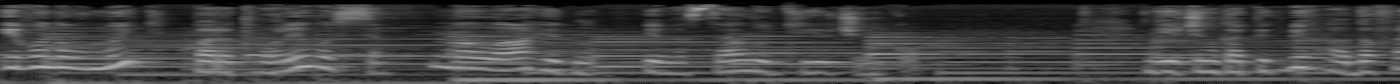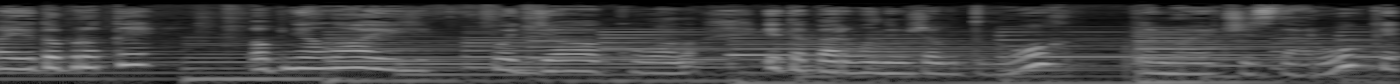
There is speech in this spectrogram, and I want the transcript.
І воно вмить перетворилося на лагідну і веселу дівчинку. Дівчинка підбігла до феї доброти, обняла її, подякувала, і тепер вони вже вдвох, тримаючись за руки,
